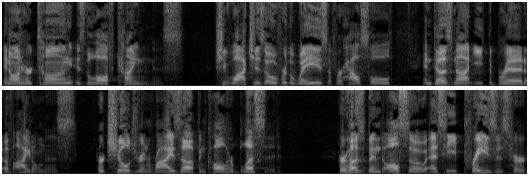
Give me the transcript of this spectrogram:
and on her tongue is the law of kindness. She watches over the ways of her household and does not eat the bread of idleness. Her children rise up and call her blessed. Her husband also, as he praises her,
